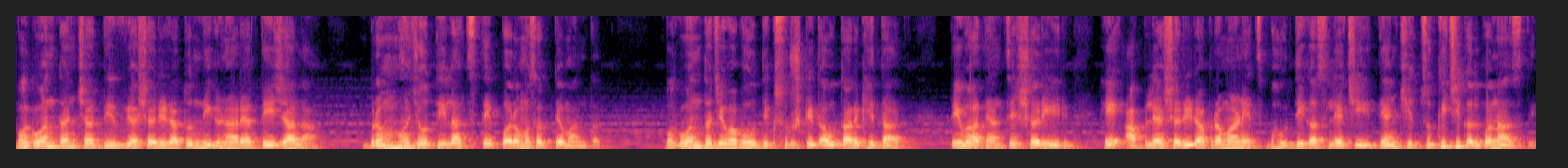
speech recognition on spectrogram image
भगवंतांच्या दिव्य शरीरातून निघणाऱ्या तेजाला ब्रह्मज्योतीलाच ते परमसत्य मानतात. भगवंत जेव्हा भौतिक सृष्टीत अवतार घेतात तेव्हा त्यांचे शरीर हे आपल्या शरीराप्रमाणेच भौतिक असल्याची त्यांची चुकीची कल्पना असते.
